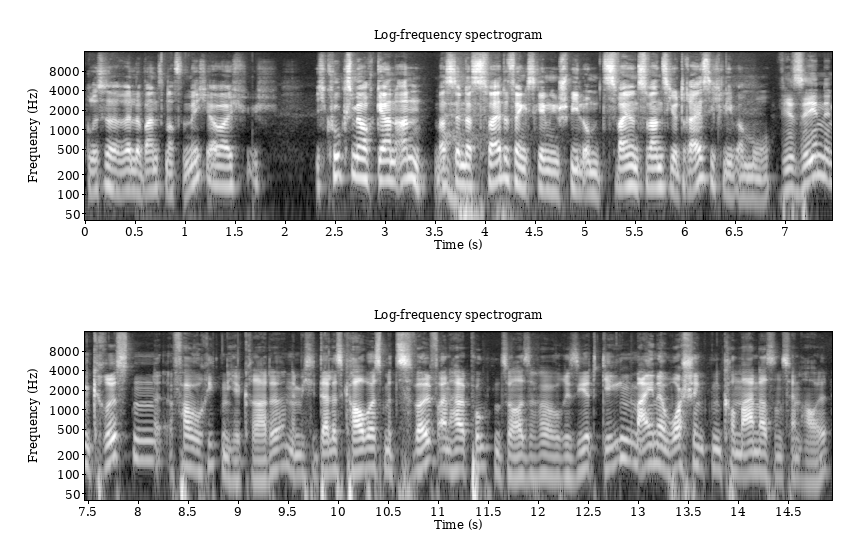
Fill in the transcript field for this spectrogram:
größere Relevanz noch für mich, aber ich, ich ich gucke es mir auch gern an. Was ist denn das zweite Thanksgiving-Spiel um 22.30 Uhr, lieber Mo? Wir sehen den größten Favoriten hier gerade, nämlich die Dallas Cowboys mit 12,5 Punkten zu Hause favorisiert gegen meine Washington Commanders und Sam Howell.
